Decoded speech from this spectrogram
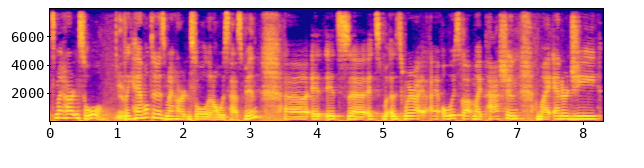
It's my heart and soul. Yeah. Like Hamilton is my heart and soul, and always has been. Uh, it, it's uh, it's it's where I, I always got my passion, my energy,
